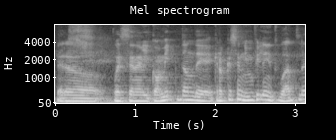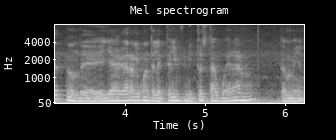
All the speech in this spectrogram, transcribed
Pero, pues en el cómic donde, creo que es en Infinite Gauntlet, donde ella agarra el guantelete del infinito, está güera, ¿no? También.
